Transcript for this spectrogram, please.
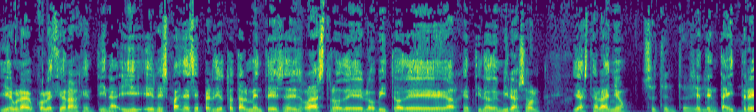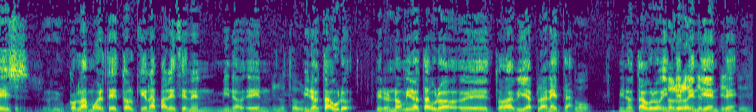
Y era una colección argentina. Y en España se perdió totalmente ese rastro del lobito de argentino de Mirasol y hasta el año 70 y- 73, con la muerte de Tolkien aparecen en, Mino- en Minotauro. Minotauro, pero no Minotauro eh, todavía Planeta. No. Minotauro independiente.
